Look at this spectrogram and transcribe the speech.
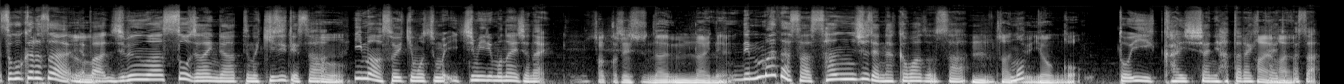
そこからさ、やっぱ自分はそうじゃないんだなっていうのを気づいてさ、うん今はそういう気持ちも1ミリもないじゃない。サッカー選手なないね。で、まださ、30代半ばだとさ、うん、もっ34、5。といい会社に働きたいとかさ、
